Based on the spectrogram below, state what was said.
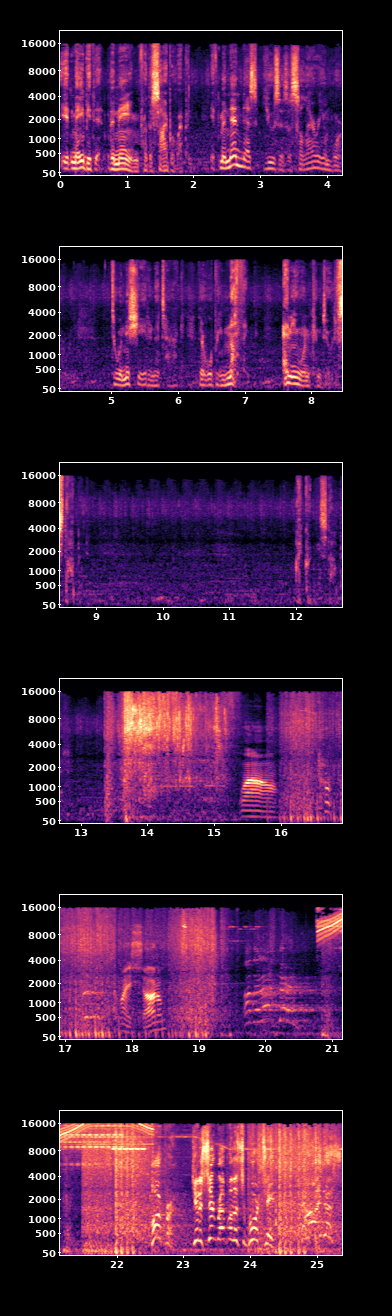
It may be the, the name for the cyber weapon. If Menendez uses a Celerium worm to initiate an attack, there will be nothing anyone can do to stop it. I couldn't stop it. Wow. Somebody shot him? Harper! Get a sit rep on the support team! Behind us!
